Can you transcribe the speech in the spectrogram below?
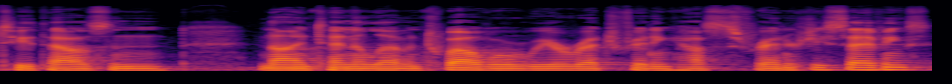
2009 10, 11, 12, where we were retrofitting houses for energy savings.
